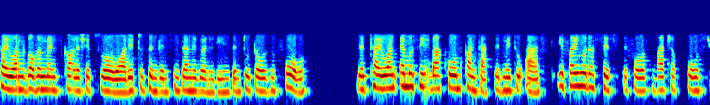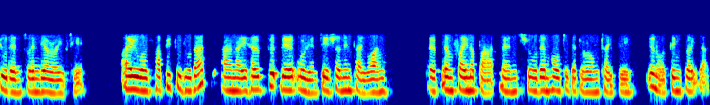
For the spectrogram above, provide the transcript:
Taiwan government scholarships were awarded to St. Vincent and the Grenadines in 2004, the Taiwan embassy back home contacted me to ask if I would assist the first batch of four students when they arrived here. I was happy to do that, and I helped with their orientation in Taiwan, helped them find apartments, show them how to get around Taipei, you know, things like that.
